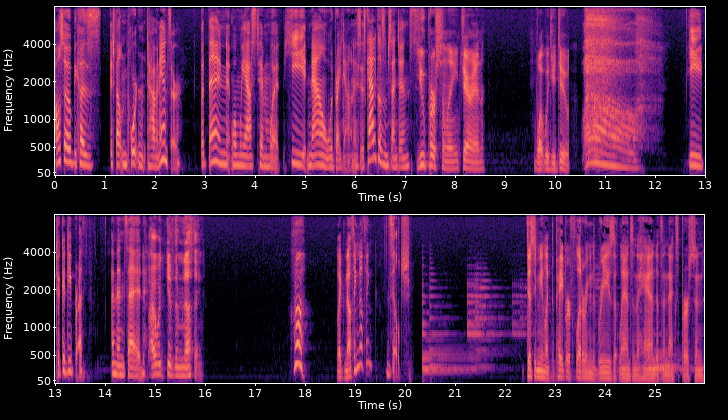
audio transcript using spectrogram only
also because it felt important to have an answer. But then when we asked him what he now would write down as his cataclysm sentence, You personally, Jaron, what would you do? Wow. he took a deep breath and then said, I would give them nothing. Huh. Like nothing, nothing? Zilch. Does he mean like the paper fluttering in the breeze that lands in the hand of the next person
